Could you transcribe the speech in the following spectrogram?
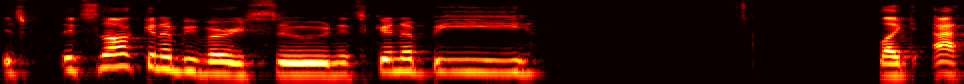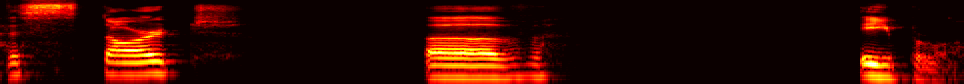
it's it's not gonna be very soon. It's gonna be like at the start of April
